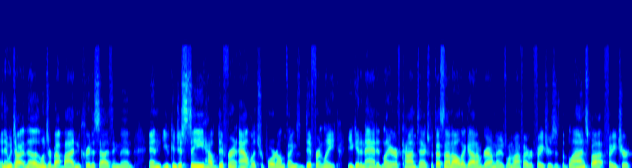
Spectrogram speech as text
And then we talk, the other ones are about Biden criticizing them and you can just see how different outlets report on things differently. You get an added layer of context, but that's not all they got on ground news. One of my favorite features is the blind spot feature.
